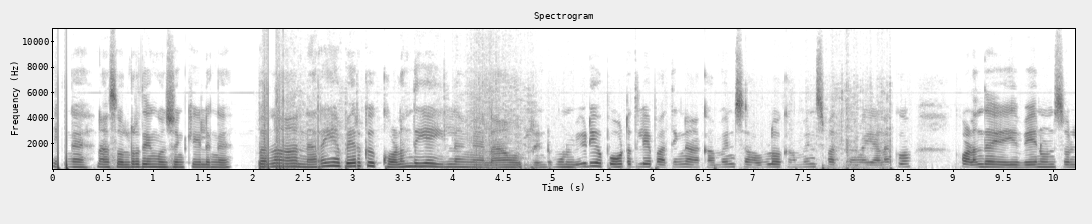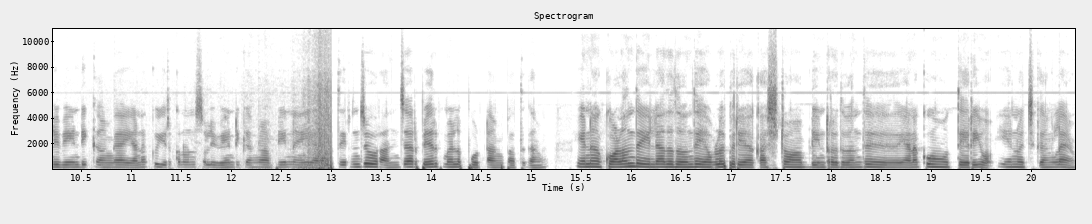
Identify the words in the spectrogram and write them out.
ஏங்க நான் சொல்கிறதையும் கொஞ்சம் கேளுங்க. இப்போல்லாம் நிறைய பேருக்கு குழந்தையே இல்லைங்க. நான் ஒரு ரெண்டு மூணு வீடியோ போட்டதுலேயே பார்த்தீங்கன்னா கமெண்ட்ஸ் அவ்வளோ கமெண்ட்ஸ் பார்த்துக்காங்க. எனக்கும் குழந்தை வேணும்னு சொல்லி வேண்டிக்காங்க. எனக்கும் இருக்கணும்னு சொல்லி வேண்டிக்காங்க. அப்படின்னு எனக்கு தெரிஞ்ச ஒரு அஞ்சாறு பேருக்கு மேலே போட்டாங்க பார்த்துக்காங்க. ஏன்னா குழந்தை இல்லாதது வந்து எவ்வளோ பெரிய கஷ்டம் அப்படின்றது வந்து எனக்கும் தெரியும். ஏன்னு வச்சுக்கோங்களேன்.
